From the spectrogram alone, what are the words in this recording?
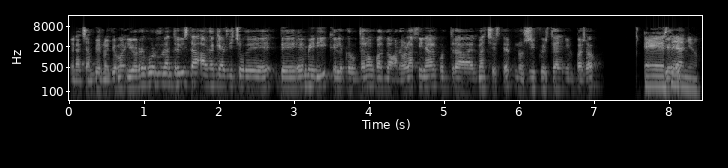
en la Champions no. Yo, recuerdo una entrevista, ahora que has dicho de, de, Emery, que le preguntaron cuando ganó la final contra el Manchester, no sé si fue este año o el pasado, Eh, este año,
